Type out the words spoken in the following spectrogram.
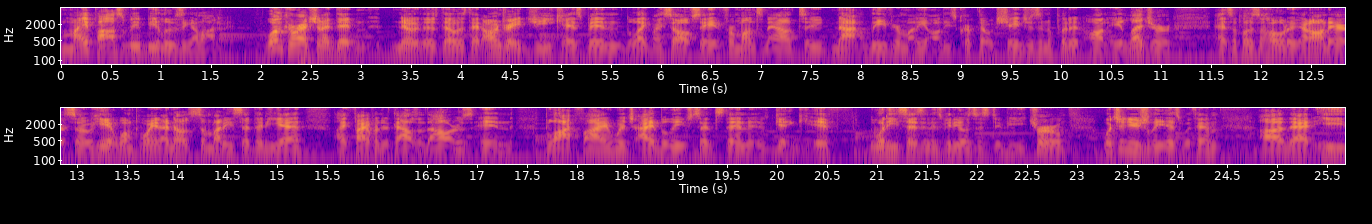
might possibly be losing a lot of it. One correction I didn't note though is that Andrei Jikh has been, like myself, saying for months now to not leave your money on these crypto exchanges and to put it on a ledger as opposed to holding it on there. So he at one point, I know somebody said that he had like five hundred thousand dollars in BlockFi, which I believe since then, if, if what he says in his videos is to be true, which it usually is with him, uh, that he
